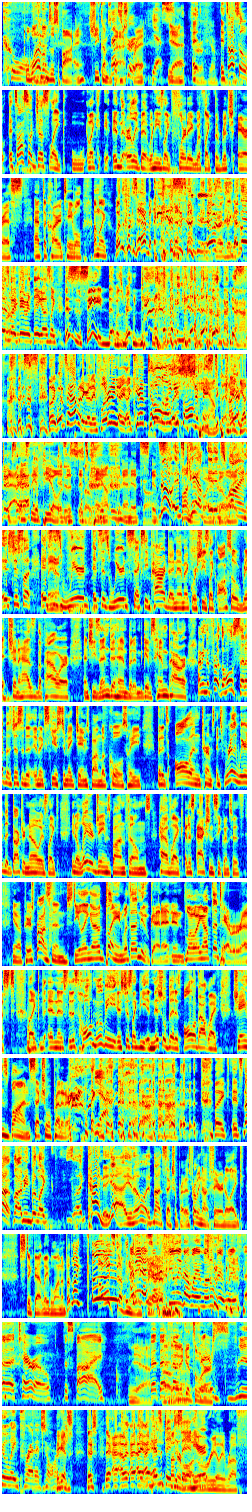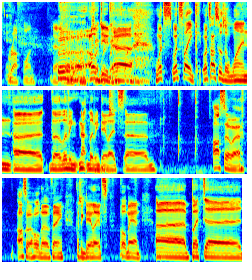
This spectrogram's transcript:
Cool. well, one of them's a spy. She comes back. That's back, true. right? Yes. Yeah, True, It- yeah. It's also it's also just like w- like in the early bit when he's like flirting with like the rich heiress at the card table. I'm like, what the fuck is happening? That was, was like, that's it always my favorite thing. I was like, this is a scene that was written. Like, this, this is like what's happening? Are they flirting? I, I can't tell Well, the like, it's all relationship. camp, and I get characters that. That's the appeal. It Is is it's it's camp and Oh it's God. it's No, it's fun camp way, and it's like, fine. It's just it's this weird it's this weird sexy power dynamic where she's like also rich and has the power and she's into him, but it gives him power. I mean the fir- the whole setup is just an, an excuse to make James Bond look cool. So he, but it's all in terms. It's really weird that Doctor No is like you know later James Bond films have like this action sequence with you know Pierce Brosnan stealing a plane with a nuke in it and blowing up the terrorist. Like and this this whole movie is just like the initial bit is all about like James Bond sexual predator. like, Yeah. like it's not I mean but like like kind of yeah you know it's not sexual predator it's probably not fair to like stick that label on him but like uh, Oh, it's definitely I mean, I fair. started feeling that way a little bit with uh, Taro, the spy. Yeah. That that Oh, felt it gets worse. really predatory. it gets there's there I, I, I I hesitate to say it Thunderball is here a really rough, rough one. Yeah. Oh, Wait, dude. wait, which uh, what's what's like? What's also the one? Uh, the living, not living daylights. Um, also, uh, also a whole other thing. Living daylights. Oh man. Uh, but uh,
